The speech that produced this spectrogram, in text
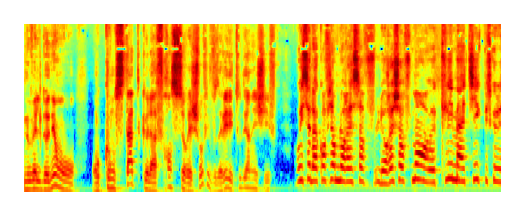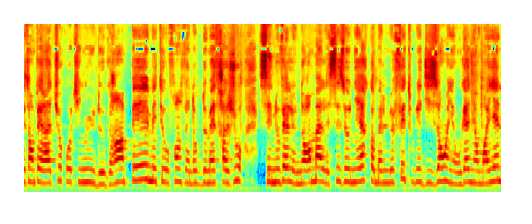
nouvelles données, on constate que la France se réchauffe et vous avez les tout derniers chiffres. Oui, cela confirme le, réchauffement euh, climatique puisque les températures continuent de grimper. Météo France vient donc de mettre à jour ces nouvelles normales saisonnières comme elle le fait tous les 10 ans et on gagne en moyenne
